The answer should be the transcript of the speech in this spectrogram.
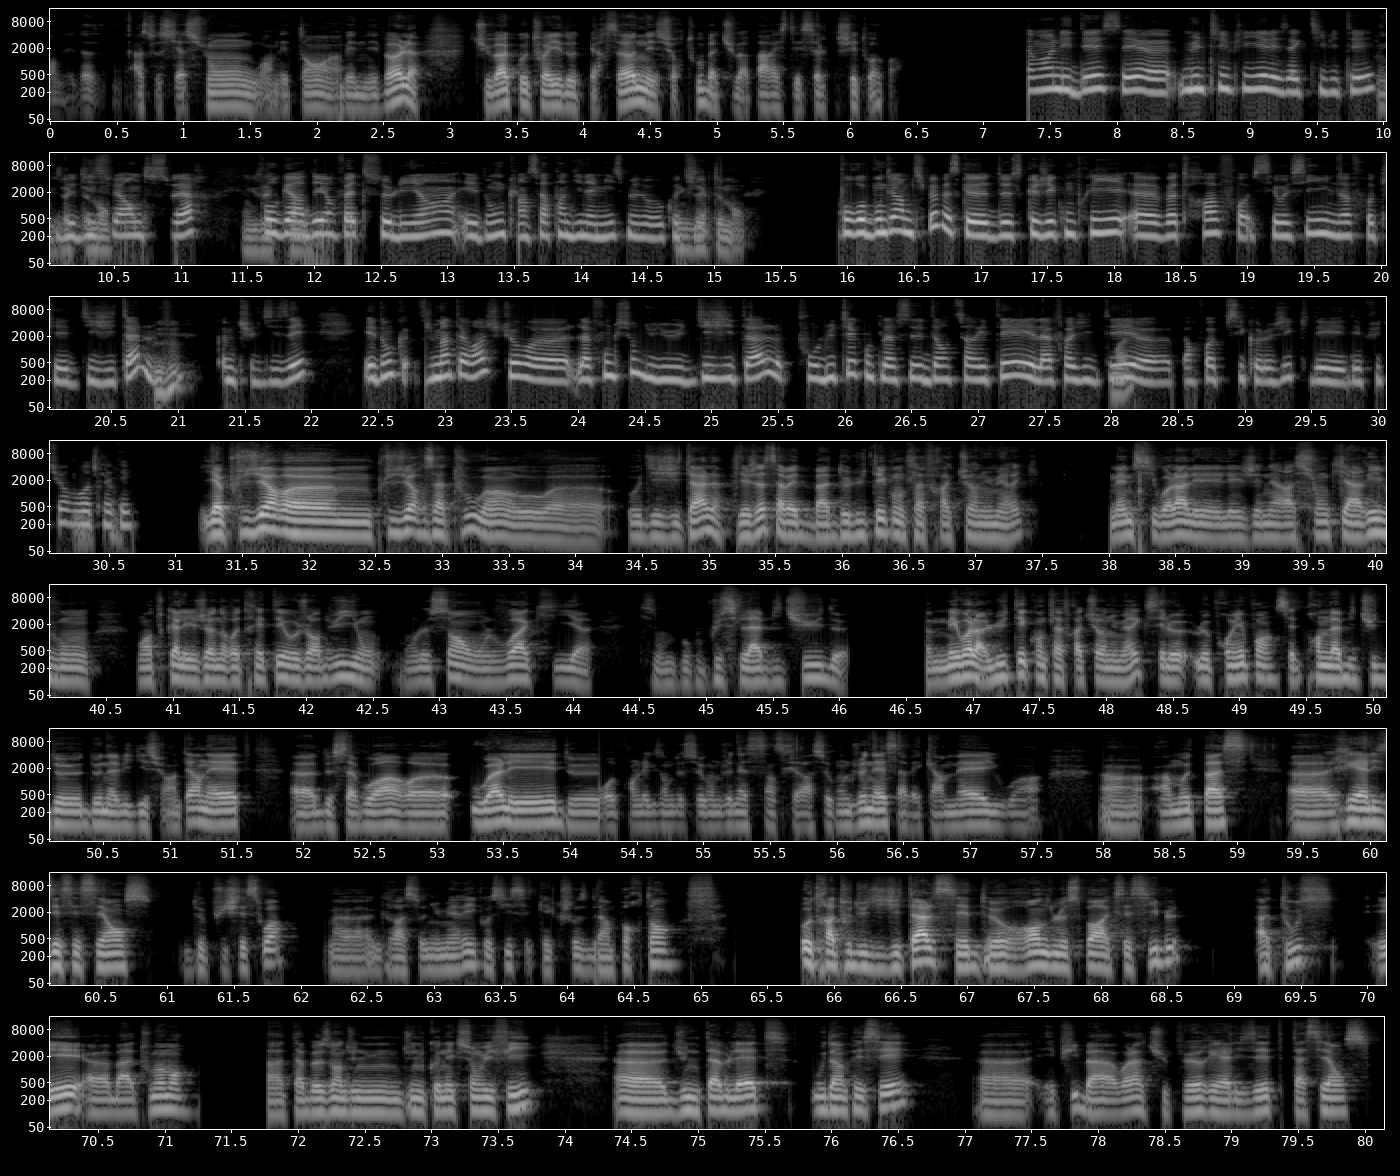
dans dans des association ou en étant un bénévole, tu vas côtoyer d'autres personnes et surtout, bah, tu vas pas rester seul chez toi, quoi. Vraiment l'idée c'est, multiplier les activités de différentes sphères pour garder en fait ce lien et donc un certain dynamisme, au quotidien. Exactement. Pour rebondir un petit peu parce que de ce que j'ai compris, votre offre, c'est aussi une offre qui est digitale, Mmh mh. comme tu le disais et donc je m'interroge sur, la fonction du digital pour lutter contre la sédentarité et la Ouais. fragilité, parfois psychologique des des futurs Bien sûr. retraités. Il y a plusieurs, plusieurs atouts, hein, au digital. Déjà, ça va être, bah, de lutter contre la fracture numérique. Même si voilà, les les générations qui arrivent vont ou en tout cas les jeunes retraités aujourd'hui, on le sent, on le voit, qui, qu'ils ont beaucoup plus l'habitude mais voilà, lutter contre la fracture numérique, c'est le 1er point. C'est de prendre l'habitude de naviguer sur internet, heu, de savoir, heu, où aller, de reprendre l'exemple de Seconde Jeunesse, s'inscrire à Seconde Jeunesse avec un mail ou un mot de passe, réaliser ses séances depuis chez soi, grâce au numérique aussi, c'est quelque chose d'important. Autre atout du digital, c'est de rendre le sport accessible à tous et bah, à tout moment. Heu, tu as besoin d'une connexion wifi, d'une tablette ou d'un PC, et puis, bah, voilà, tu peux réaliser ta séance.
